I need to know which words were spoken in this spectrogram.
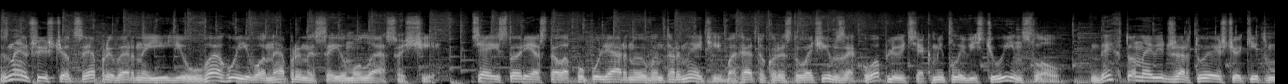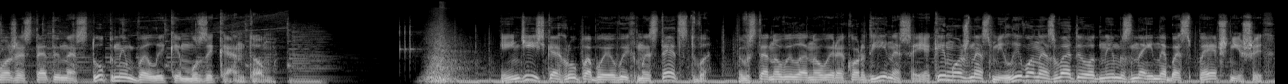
знаючи, що це приверне її увагу і вона принесе йому ласощі. Ця історія стала популярною в інтернеті, і багато користувачів захоплюються кмітливістю Уінслоу. Дехто навіть жартує, що кіт може стати наступним великим музикантом. Індійська група бойових мистецтв встановила новий рекорд Гіннеса, який можна сміливо назвати одним з найнебезпечніших.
